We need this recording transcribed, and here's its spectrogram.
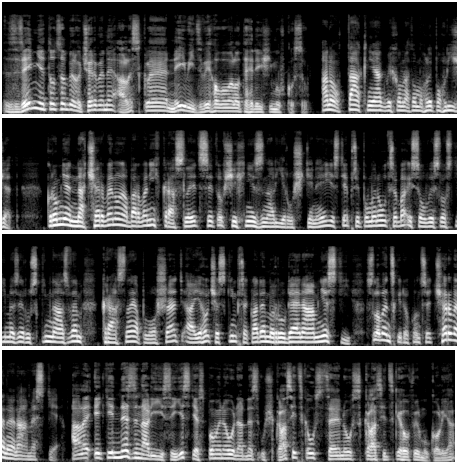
Zřejmě to, co bylo červené a lesklé, nejvíc vyhovovalo tehdejšímu vkusu. Ano, tak nějak bychom na to mohli pohlížet. Kromě načerveno nabarvených kraslic si to všichni znalí ruštiny jistě připomenou třeba i souvislostí mezi ruským názvem Krásná plošať a jeho českým překladem Rudé náměstí, slovensky dokonce Červené náměstí. Ale i ti neznalí si jistě vzpomenou na dnes už klasickou scénu z klasického filmu Kolia,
